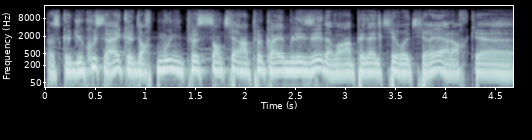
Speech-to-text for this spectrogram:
parce que du coup, c'est vrai que Dortmund peut se sentir un peu quand même lésé d'avoir un penalty retiré, alors que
